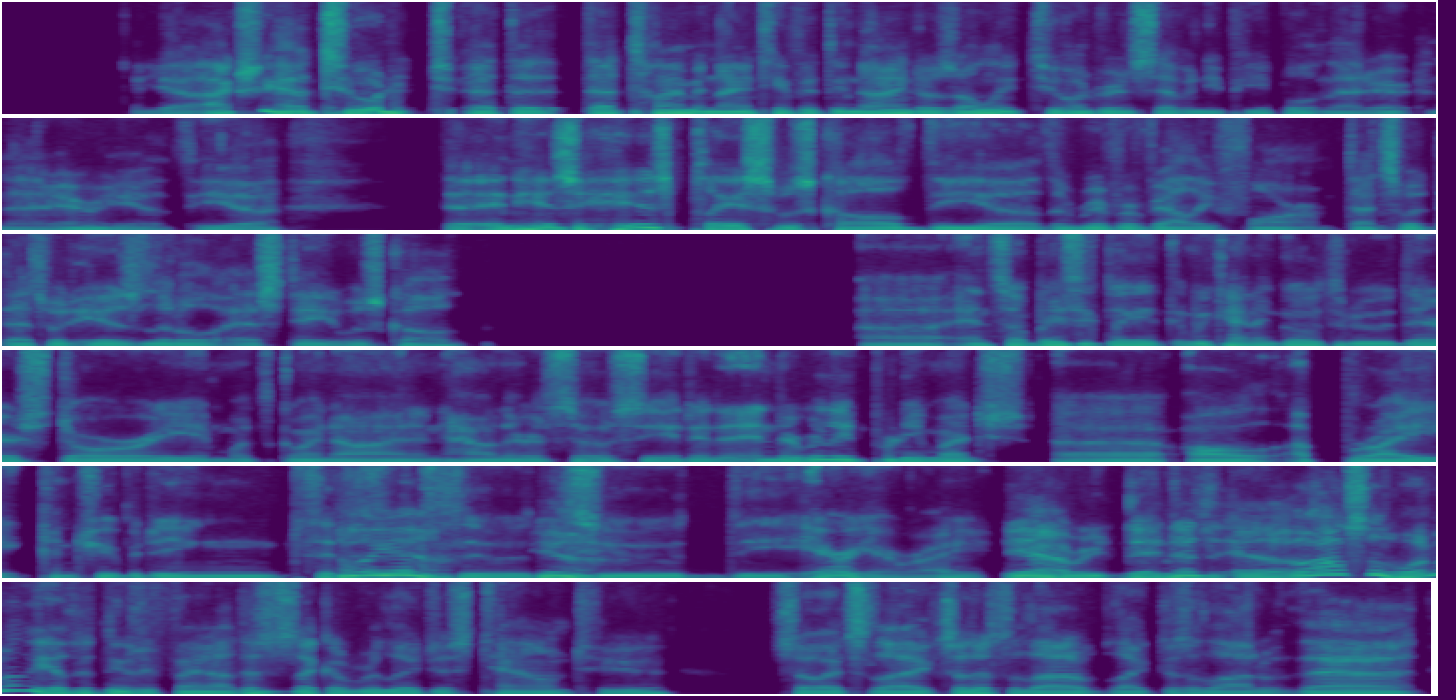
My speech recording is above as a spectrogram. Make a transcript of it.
Yeah, I actually had 200 at the that time in 1959. There was only 270 people in that in that area. The uh, the and his his place was called the uh, the River Valley Farm. That's what that's what his little estate was called. Uh, and so basically, we kind of go through their story and what's going on and how they're associated, and they're really pretty much uh, all upright, contributing citizens to, yeah. to the area, right? Yeah. re- and that's- and also, one of the other things we find out, this is like a religious town too. So it's like, so there's a lot of like, there's a lot of that.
